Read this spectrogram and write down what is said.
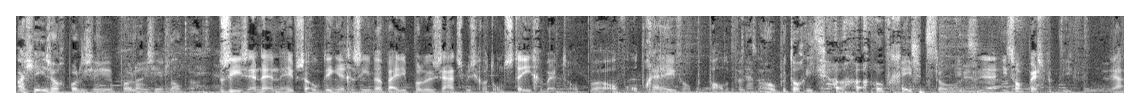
als je in zo'n gepolariseerd land woont? Precies, en, en heeft ze ook dingen gezien waarbij die polarisatie misschien wat ontstegen werd op, eh, of opgeheven op bepaalde Ja, punten. we hopen toch iets hoopgevends te horen. Eh, iets van perspectief. Ja.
